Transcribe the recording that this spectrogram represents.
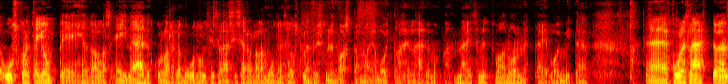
uskon, että Jompe ja Dallas ei nähnyt, kun Laredo Buku tuli sisällä sisäradalla, muuten se olisi kyllä pystynyt vastaamaan ja voittaa sen lähdön, mutta näin se nyt vaan on, että ei voi mitään. Kuudes lähtö,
